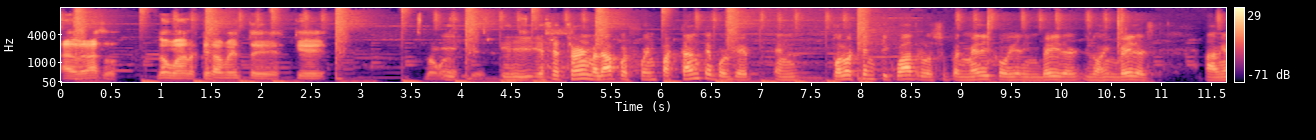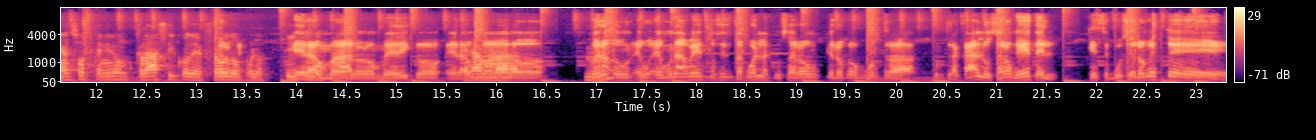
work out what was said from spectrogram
al brazo. No, mano, es que realmente que. No, y, ese turn, ¿verdad? Pues fue impactante porque en todo el 84 los supermédicos y el Invader, los Invaders habían sostenido un clásico de feudo por los títulos. Eran malos los médicos, eran, malos. Bueno, en, una vez, no sé si te acuerdas, que usaron, creo que contra, contra Carlos, usaron Ethel, que se pusieron este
